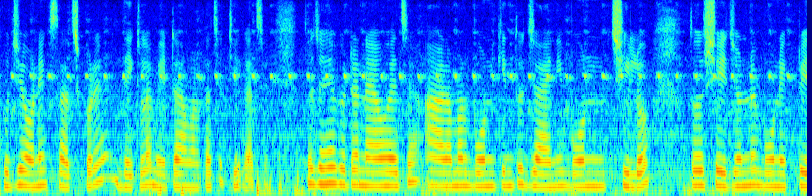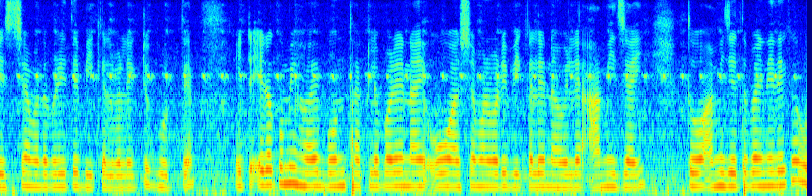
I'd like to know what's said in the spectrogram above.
খুঁজে অনেক সার্চ করে দেখলাম, এটা আমার কাছে ঠিক আছে। তো যাই হোক, এটা নেওয়া হয়েছে। আর আমার বোন কিন্তু যায়নি, বোন ছিল। তো সেই জন্য বোন একটু এসছে আমাদের বাড়িতে বিকেলবেলা একটু ঘুরতে। এটা এরকমই হয়, বোন থাকলে পরে নাই, ও আসে আমার বাড়ি বিকালে, না হলে আমি যাই। তো আমি যেতে পারিনি দেখে ও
